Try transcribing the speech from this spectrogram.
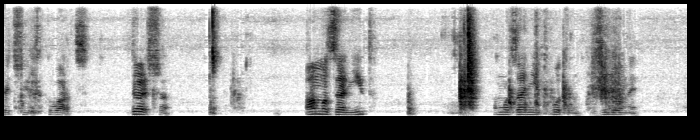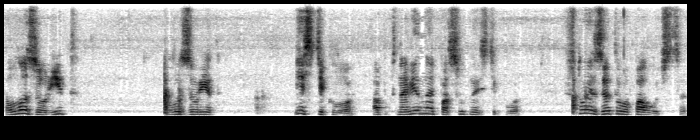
это через кварц. Дальше. Амазонит. Амазонит, вот он, зеленый. Лазурит. Лазурит. И стекло. Обыкновенное посудное стекло. Что из этого получится?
